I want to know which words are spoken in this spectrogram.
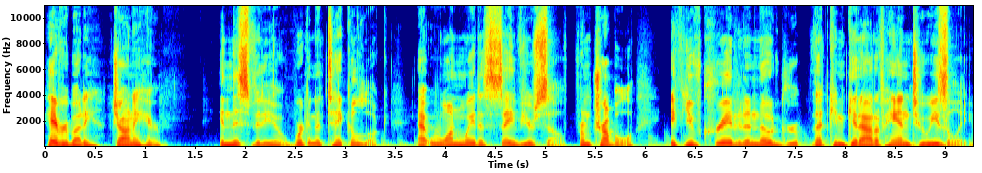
Hey everybody, Johnny here. In this video, we're going to take a look at one way to save yourself from trouble if you've created a node group that can get out of hand too easily.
